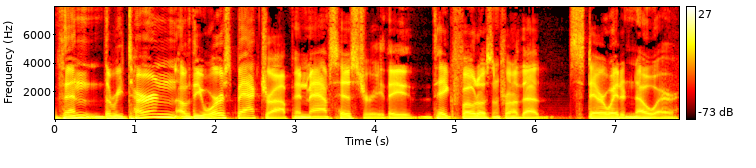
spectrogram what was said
then the return of the worst backdrop in MAFS history. They take photos in front of that stairway to nowhere.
